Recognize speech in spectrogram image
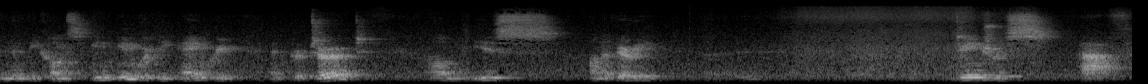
and then becomes in, inwardly angry and perturbed um, is on a very dangerous path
